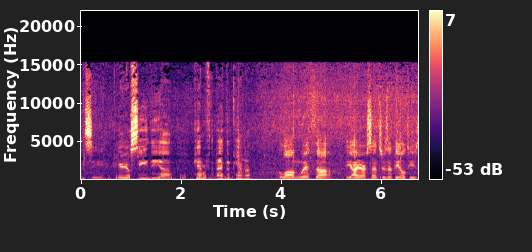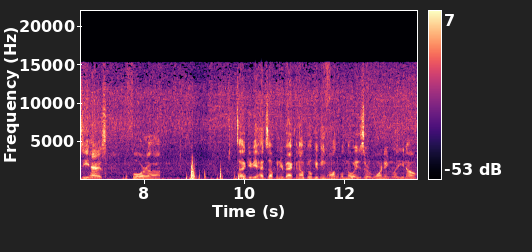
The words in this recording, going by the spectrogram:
Let's see. Here you'll see the uh, camera for the backup camera, along with uh, the IR sensors that the LTZ has for uh, give you a heads up when you're backing up. It'll give you an audible noise or warning, let you know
